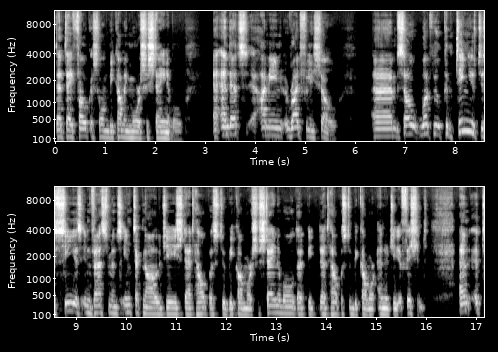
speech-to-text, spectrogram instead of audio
that they focus on becoming more sustainable and that's i mean rightfully so. Um, so what we'll continue to see is investments in technologies that help us to become more sustainable that be, that help us to become more energy efficient. And it,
